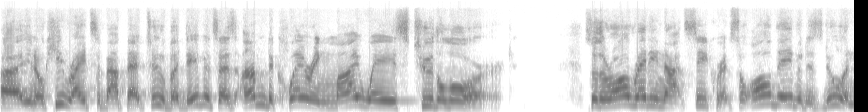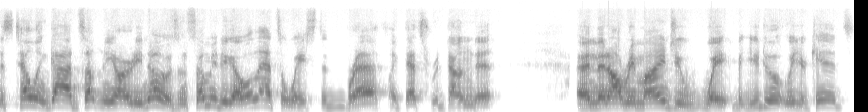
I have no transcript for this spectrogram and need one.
uh, you know, he writes about that too. But David says, I'm declaring my ways to the Lord. So they're already not secret. So all David is doing is telling God something he already knows. And somebody to go, well, that's a wasted breath. Like that's redundant. And then I'll remind you, wait, but you do it with your kids.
